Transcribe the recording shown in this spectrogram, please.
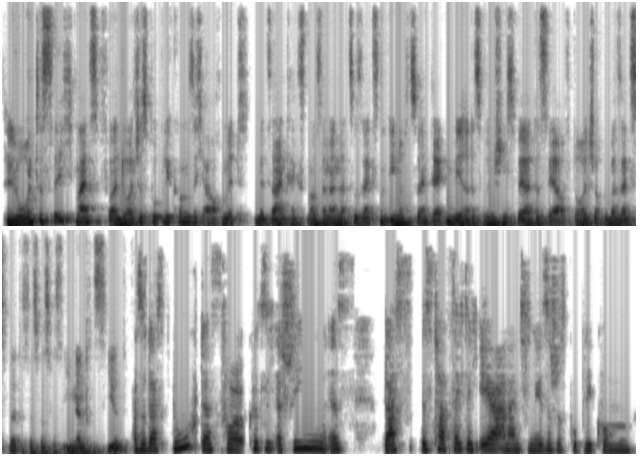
Lohnt es sich, meinst du, für ein deutsches Publikum, sich auch mit, mit seinen Texten auseinanderzusetzen und ihn noch zu entdecken? Wäre das wünschenswert, dass er auf Deutsch auch übersetzt wird? Ist das was, was ihn interessiert? Also das Buch, das vor kürzlich erschienen ist, das ist tatsächlich eher an ein chinesisches Publikum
